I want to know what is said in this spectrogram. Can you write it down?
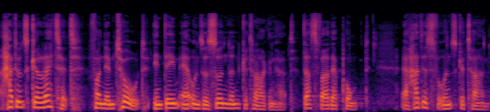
hat uns gerettet von dem Tod, indem er unsere Sünden getragen hat. Das war der Punkt. Er hat es für uns getan.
